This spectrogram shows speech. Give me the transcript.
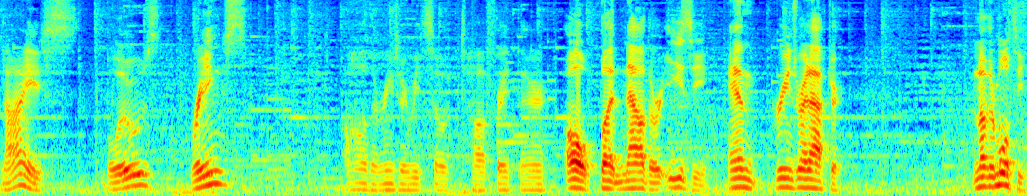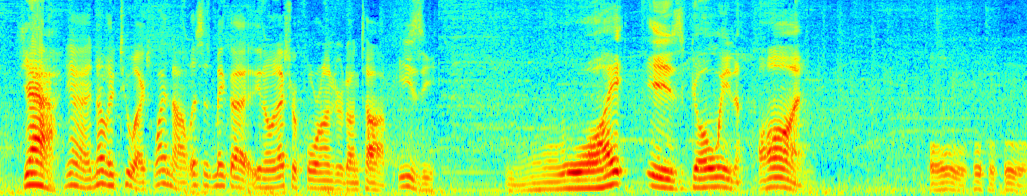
Nice. Blues. Rings. Oh, the rings are going to be so tough right there. Oh, but now they're easy. And greens right after. Another multi. Yeah, yeah, another 2x. Why not? Let's just make that, you know, an extra 400 on top. Easy. What is going on? Oh, hoo, hoo, hoo.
